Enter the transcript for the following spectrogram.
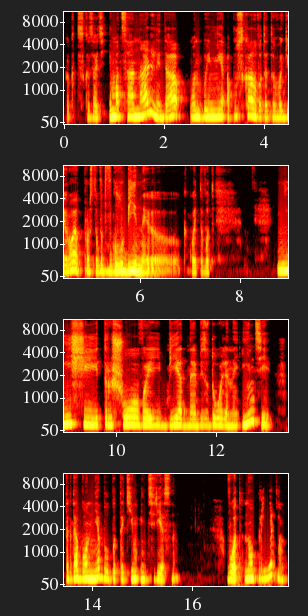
как это сказать, эмоциональный, да, он бы не опускал вот этого героя просто вот в глубины э, какой-то вот нищей, трешовой, бедной, обездоленной Индии, тогда бы он не был бы таким интересным. Вот, но при этом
